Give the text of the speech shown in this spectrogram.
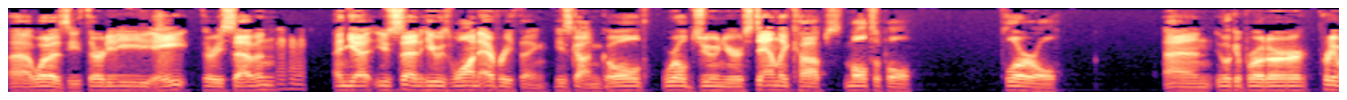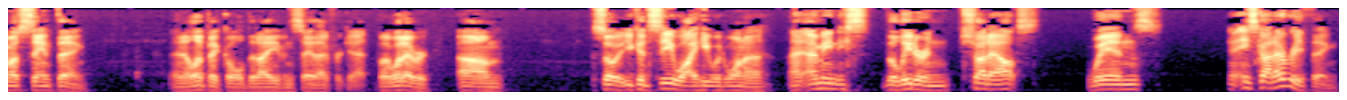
uh, what is he, 38, 37? hmm And yet you said he was won everything. He's gotten gold, World Junior, Stanley Cups, multiple, plural. And you look at Brodeur, pretty much same thing. An Olympic gold, did I even say that? I forget. But whatever. Um, so you can see why he would want to, I, I mean, he's the leader in shutouts, wins, he's got everything.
